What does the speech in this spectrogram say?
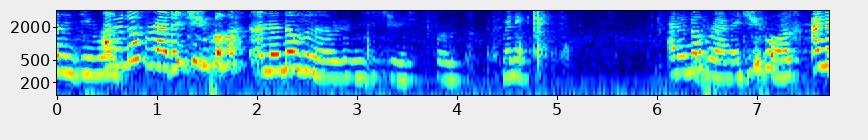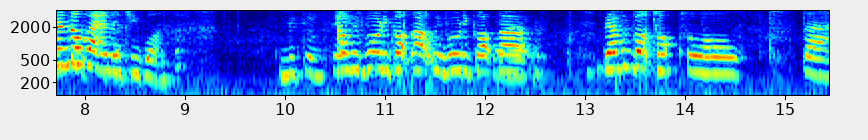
energy one. And another energy one. And another energy one. Ready? And another energy one. And another energy one. And we've already got that. We've already got that. We haven't got Toxalol there.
